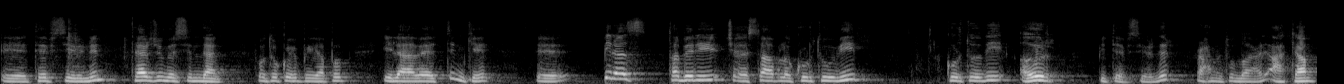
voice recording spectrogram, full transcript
e, tefsirinin tercümesinden fotokopi yapıp ilave ettim ki e, biraz Taberi, estağfurullah Kurtubi, Kurtubi ağır bir tefsirdir. Rahmetullahi aleyh ahkam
